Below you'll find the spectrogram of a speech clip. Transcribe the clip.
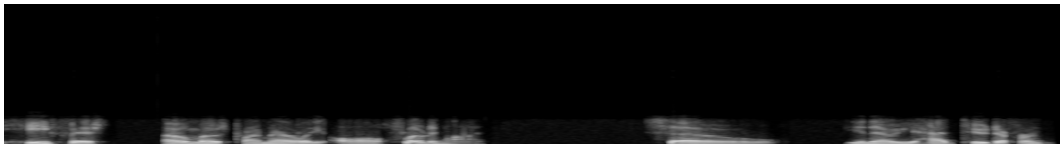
he fished almost primarily all floating line. So, you know, you had two different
